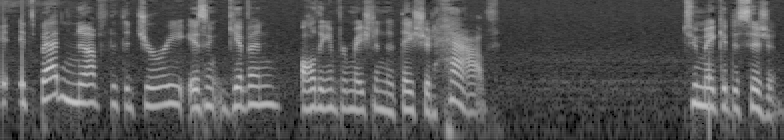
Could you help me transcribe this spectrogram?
it, it's bad enough that the jury isn't given all the information that they should have to make a decision.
